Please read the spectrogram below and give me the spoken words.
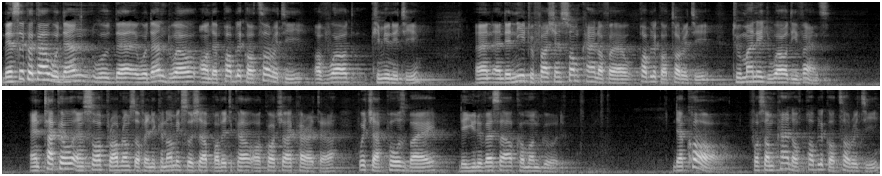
the encyclical would then, would, uh, would then dwell on the public authority of world community and, and the need to fashion some kind of a public authority to manage world events and tackle and solve problems of an economic, social, political, or cultural character which are posed by the universal common good. The call for some kind of public authority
